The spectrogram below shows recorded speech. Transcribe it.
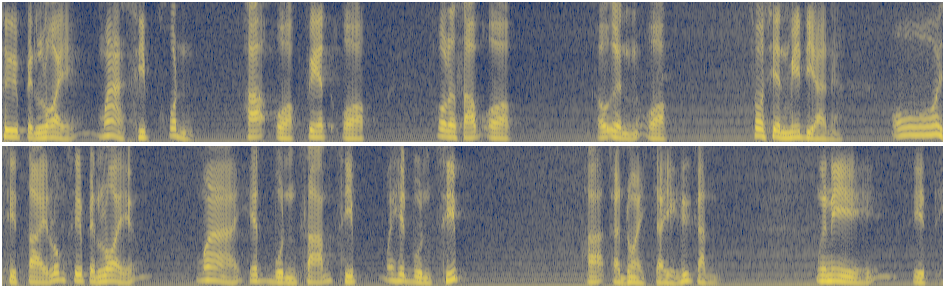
ซื้อเป็นร้อยมาสิบคนพระออกเฟซออก โทรศัพท์ออก เขาเอื่นออก โซเชียลมีเดียเนี่ย โอ้ยสิตายลงซื้อเป็นร้อย มาเฮ็ดบุญสามสิบมาเฮ็ดบุญสิบพระกันน้อยใจคือกันเมื่อนี้สิเท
